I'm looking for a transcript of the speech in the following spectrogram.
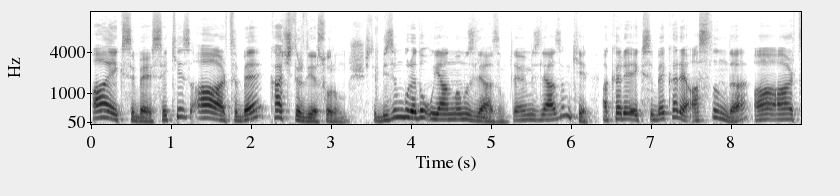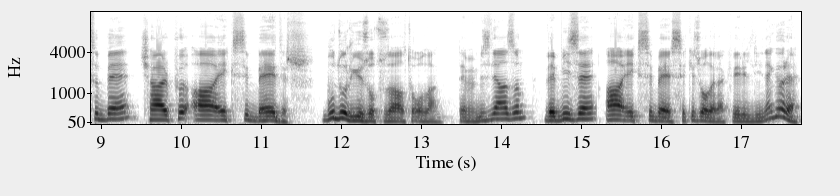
a eksi b 8 a artı b kaçtır diye sorulmuş. İşte bizim burada uyanmamız lazım. Dememiz lazım ki a kare eksi b kare aslında a artı b çarpı a eksi b'dir. Budur 136 olan dememiz lazım ve bize a eksi b 8 olarak verildiğine göre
